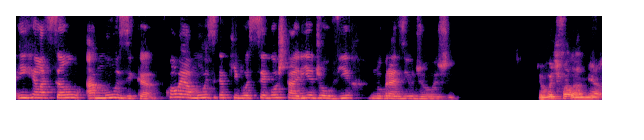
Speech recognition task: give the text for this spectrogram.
Em relação à música, qual é a música que você gostaria de ouvir no Brasil de hoje? Eu vou te falar, minha,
